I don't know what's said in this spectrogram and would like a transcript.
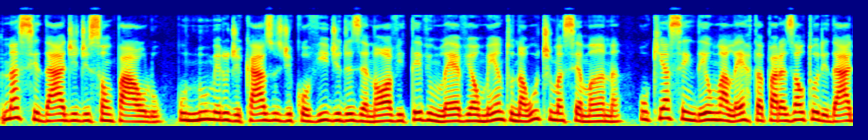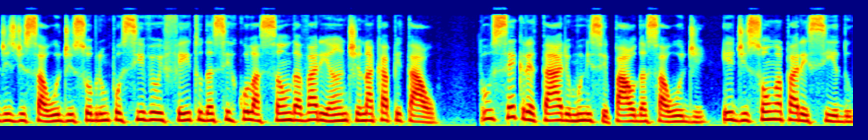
Na cidade de São Paulo, o número de casos de Covid-19 teve um leve aumento na última semana, o que acendeu um alerta para as autoridades de saúde sobre um possível efeito da circulação da variante na capital. O secretário municipal da Saúde, Edson Aparecido,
